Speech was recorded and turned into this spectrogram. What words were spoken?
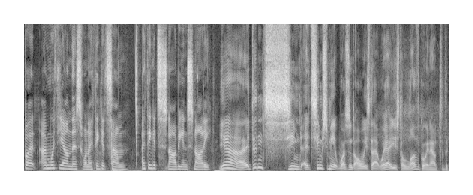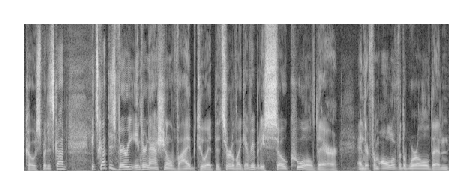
but I'm with you on this one. I think it's um, I think it's snobby and snotty. Yeah, it didn't seem. It seems to me it wasn't always that way. I used to love going out to the coast, but it's got, it's got this very international vibe to it. That's sort of like everybody's so cool there, and they're from all over the world, and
